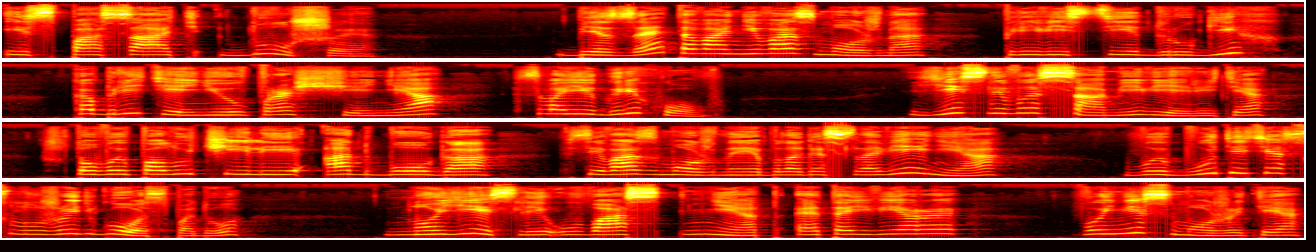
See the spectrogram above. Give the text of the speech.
и спасать души. Без этого невозможно привести других к обретению прощения своих грехов. Если вы сами верите, что вы получили от Бога всевозможные благословения, вы будете служить Господу – но если у вас нет этой веры, вы не сможете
